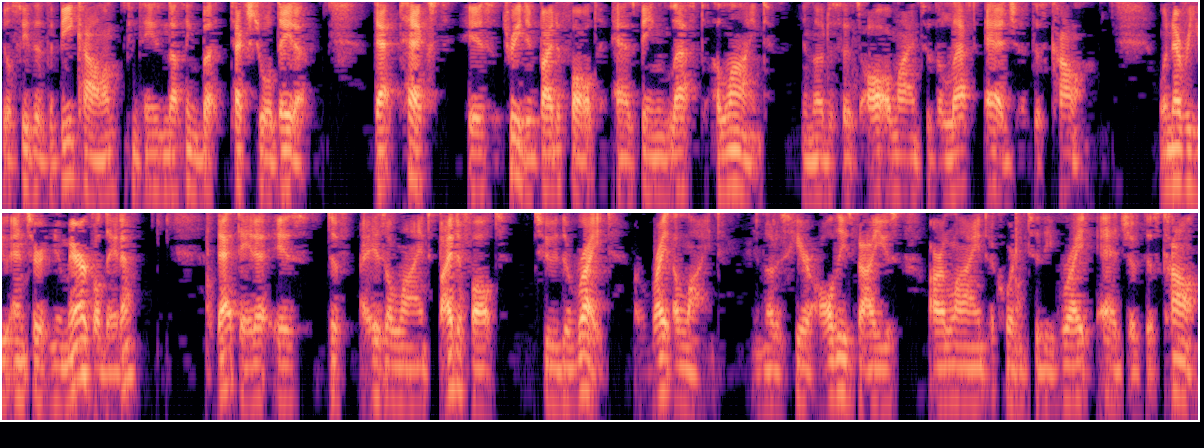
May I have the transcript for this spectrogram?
you'll see that the B column contains nothing but textual data that text is treated by default as being left aligned. You'll notice that it's all aligned to the left edge of this column. Whenever you enter numerical data, that data is, is aligned by default to the right, or right aligned. You'll notice here all these values are aligned according to the right edge of this column.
